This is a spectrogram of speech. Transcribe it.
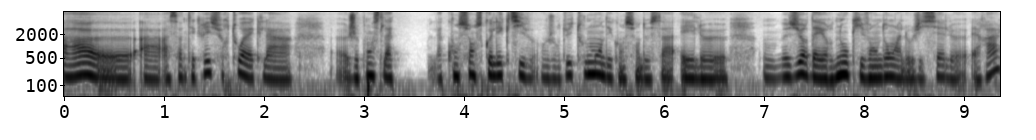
euh, à, s'intégrer, surtout avec la, euh, je pense, la, conscience collective. Aujourd'hui, tout le monde est conscient de ça. Et le, on mesure d'ailleurs, nous qui vendons un logiciel RH, euh,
